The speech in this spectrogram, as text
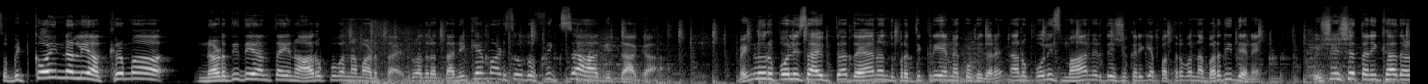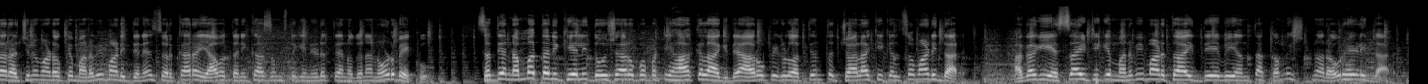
ಸೊ ಬಿಟ್ಕಾಯಿನ್ನಲ್ಲಿ ಅಕ್ರಮ ನಡೆದಿದೆ ಅಂತ ಏನು ಆರೋಪವನ್ನು ಮಾಡ್ತಾ ಇದ್ರು. ಅದರ ತನಿಖೆ ಮಾಡಿಸೋದು ಫಿಕ್ಸ್ ಆಗಿದ್ದಾಗ ಬೆಂಗಳೂರು ಪೊಲೀಸ್ ಆಯುಕ್ತ ದಯಾನಂದ್ ಪ್ರತಿಕ್ರಿಯೆಯನ್ನು ಕೊಟ್ಟಿದ್ದಾರೆ. ನಾನು ಪೊಲೀಸ್ ಮಹಾನಿರ್ದೇಶಕರಿಗೆ ಪತ್ರವನ್ನು ಬರೆದಿದ್ದೇನೆ. ವಿಶೇಷ ತನಿಖಾ ದಳ ರಚನೆ ಮಾಡೋಕೆ ಮನವಿ ಮಾಡಿದ್ದೇನೆ. ಸರ್ಕಾರ ಯಾವ ತನಿಖಾ ಸಂಸ್ಥೆಗೆ ನೀಡುತ್ತೆ ಅನ್ನೋದನ್ನು ನೋಡಬೇಕು. ಸದ್ಯ ನಮ್ಮ ತನಿಖೆಯಲ್ಲಿ ದೋಷಾರೋಪ ಪಟ್ಟಿ ಹಾಕಲಾಗಿದೆ. ಆರೋಪಿಗಳು ಅತ್ಯಂತ ಚಾಲಾಕಿ ಕೆಲಸ ಮಾಡಿದ್ದಾರೆ. ಹಾಗಾಗಿ ಎಸ್ಐಟಿಗೆ ಮನವಿ ಮಾಡ್ತಾ ಇದ್ದೇವೆ ಅಂತ ಕಮಿಷನರ್ ಅವರು ಹೇಳಿದ್ದಾರೆ.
